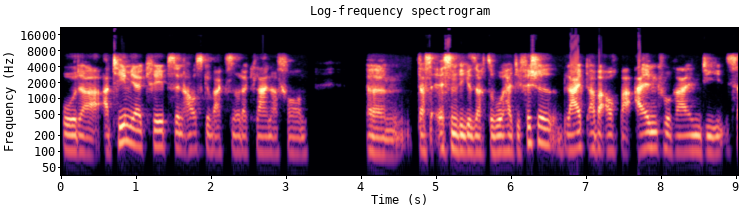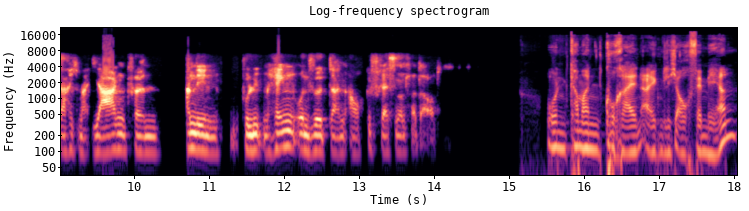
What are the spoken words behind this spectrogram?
oder Artemia-Krebs in ausgewachsen oder kleiner Form. Ähm, das essen, wie gesagt, sowohl halt die Fische, bleibt aber auch bei allen Korallen, die, sag ich mal, jagen können, an den Polypen hängen und wird dann auch gefressen und verdaut. Und kann man Korallen eigentlich auch vermehren?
